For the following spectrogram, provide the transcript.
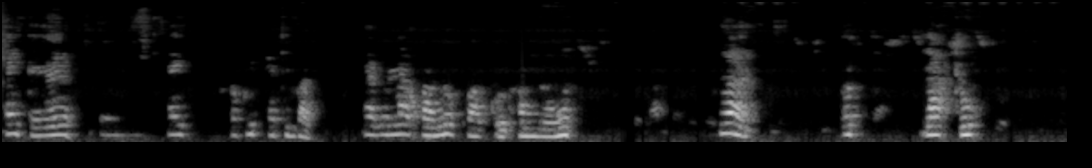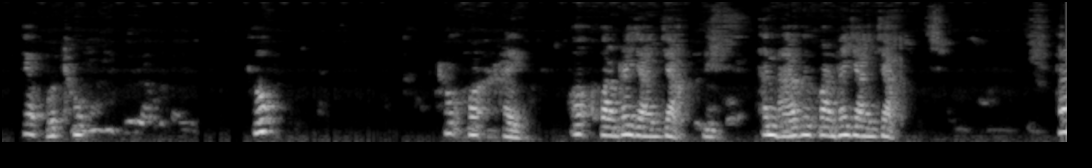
ให้เตอให้ประพฤติปฏิบัติให้ลดละความโลภความโกรธความหลงเพื่อลดละทุกข์แก้พ้นทุกข์ทุกข์ทุกข์เพราะอะไรเพราะความทะยานอยากนี่ตัณหาคือความทะยานอยากถ้า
